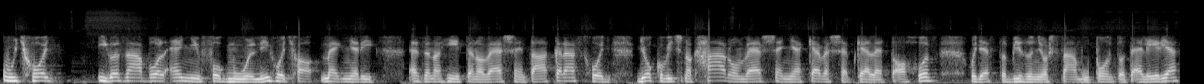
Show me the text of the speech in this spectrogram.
Úgyhogy igazából ennyi fog múlni, hogyha megnyeri ezen a héten a versenyt Alcaraz, hogy Djokovicnak három versennyel kevesebb kellett ahhoz, hogy ezt a bizonyos számú pontot elérje,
